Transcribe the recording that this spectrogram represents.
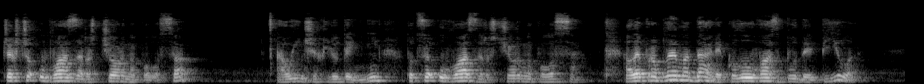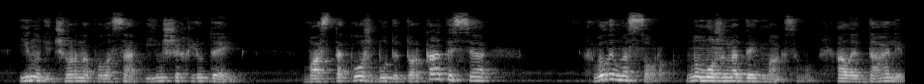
що якщо у вас зараз чорна полоса, а у інших людей ні, то це у вас зараз чорна полоса. Але проблема далі, коли у вас буде біла, іноді чорна полоса інших людей, вас також буде торкатися хвилин на 40, ну може на день максимум. Але далі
